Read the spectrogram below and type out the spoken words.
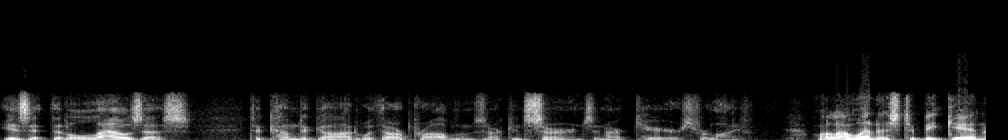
is it that allows us to come to God with our problems, our concerns, and our cares for life? Well, I want us to begin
